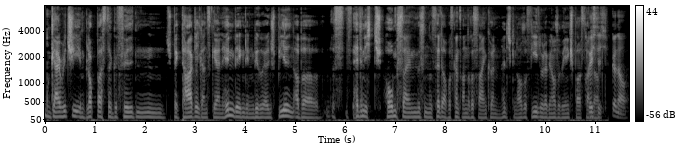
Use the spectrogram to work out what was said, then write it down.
Guy Ritchie im Blockbuster gefüllten Spektakel ganz gerne hin, wegen den visuellen Spielen, aber das, das hätte nicht Holmes sein müssen, das hätte auch was ganz anderes sein können. Hätte ich genauso viel oder genauso wenig Spaß dran Richtig, gehabt. genau.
